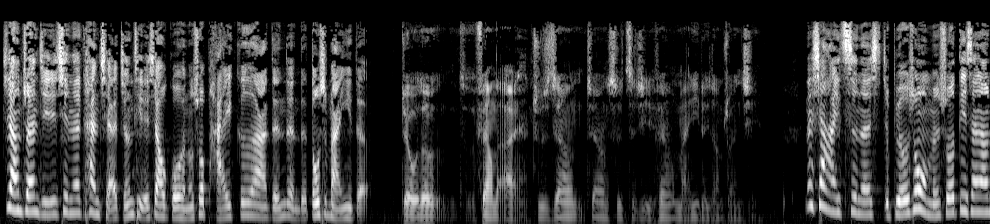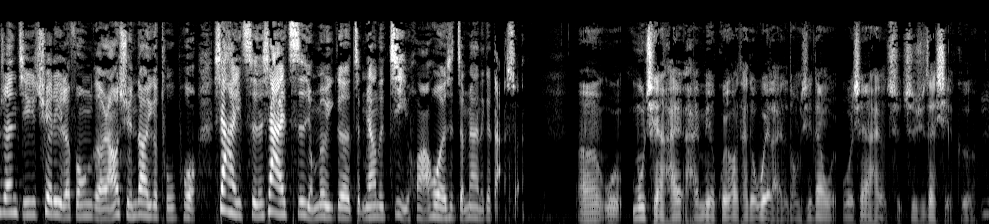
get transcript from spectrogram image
这张专辑现在看起来整体的效果，可能说排歌啊等等的都是满意的。对我都非常的爱，就是这样，这样是自己非常满意的一张专辑。那下一次呢？就比如说我们说第三张专辑确立了风格，然后寻到一个突破，下一次呢？下一次有没有一个怎么样的计划，或者是怎么样的一个打算？嗯、我目前还还没有规划太多未来的东西，但我我现在还有持持续在写歌，嗯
